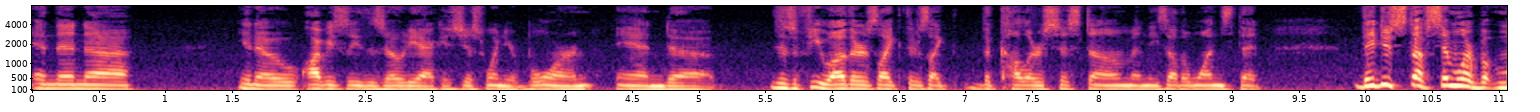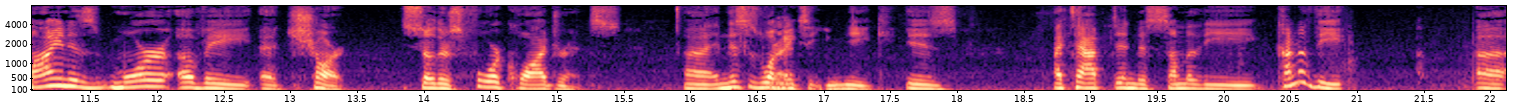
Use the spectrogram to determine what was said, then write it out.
And then uh, you know, obviously the zodiac is just when you're born, and uh, there's a few others like there's like the color system and these other ones that they do stuff similar, but mine is more of a, a chart. So there's four quadrants, uh, and this is what right. makes it unique. Is I tapped into some of the kind of the, uh,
